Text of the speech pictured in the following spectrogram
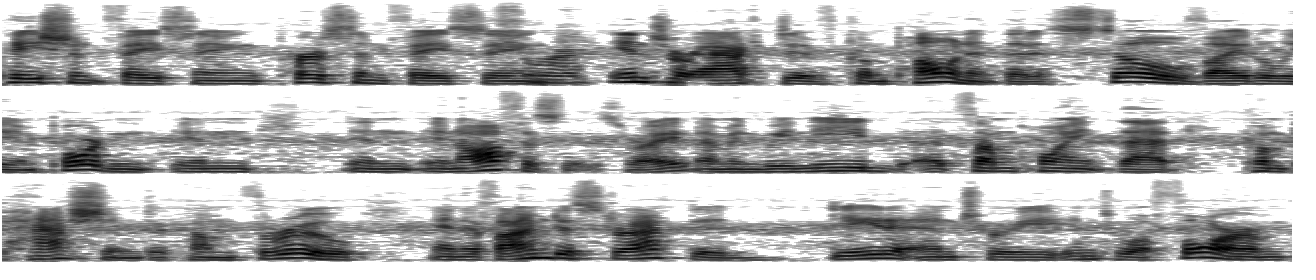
patient facing, person facing, sure. interactive component that is so vitally important in, in, in offices, right? I mean, we need at some point that compassion to come through. And if I'm distracted, data entry into a form,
